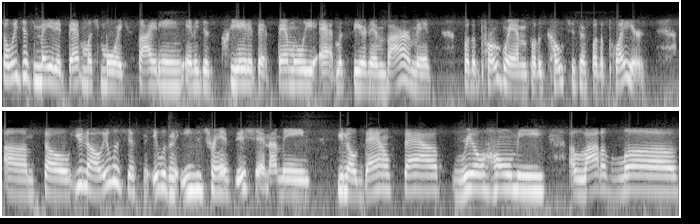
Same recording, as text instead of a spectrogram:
So it just made it that much more exciting and it just created that family atmosphere and environment for the program, for the coaches, and for the players. Um, so, you know, it was just, it was an easy transition. I mean, you know, down south, real homey, a lot of love.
